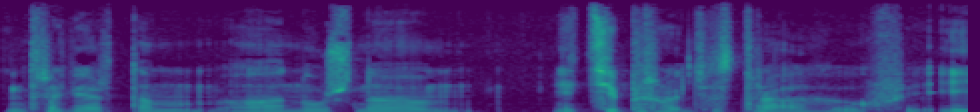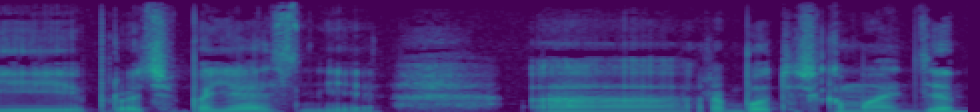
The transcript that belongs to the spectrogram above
интровертам э, нужно идти против страхов и против боязни э, работать в команде.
